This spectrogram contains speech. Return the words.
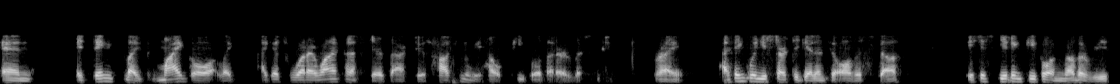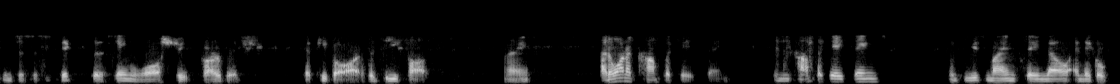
And I think like my goal, like I guess what I want to kind of steer back to is how can we help people that are listening, right? I think when you start to get into all this stuff, it's just giving people another reason just to stick to the same Wall Street garbage that people are, the default, right? I don't want to complicate things. When you complicate things, confused minds say no, and they go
